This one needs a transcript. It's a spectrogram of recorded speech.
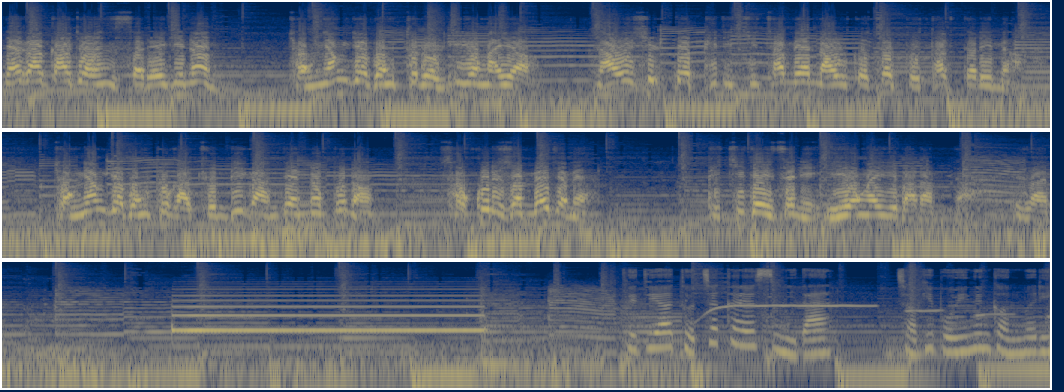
내가 가져온 쓰레기는 종량제 봉투를 이용하여 나오실 때 피디 지참에 나올 것을 부탁드리며 종량제 봉투가 준비가 안 되는 분은 소쿠리섬 매점에 비치되어 있으니 이용하기 바랍니다. 이상입니다. 드디어 도착하였습니다. 저기 보이는 건물이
